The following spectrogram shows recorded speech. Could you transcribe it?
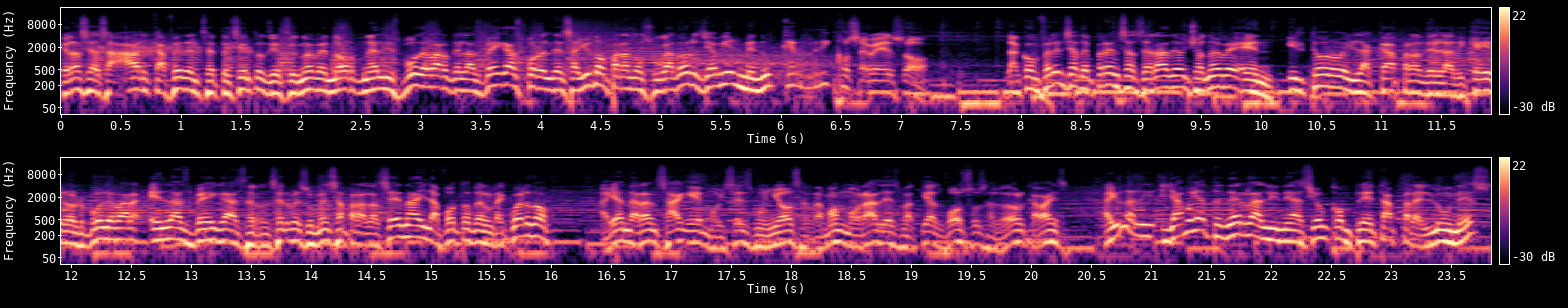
Gracias a Art Café del 719 North Nellis Boulevard de Las Vegas por el desayuno para los jugadores. Ya vi el menú, qué rico se ve eso. La conferencia de prensa será de 8 a 9 en El Toro y la Capra de la Decatur Boulevard en Las Vegas. Reserve su mesa para la cena y la foto del recuerdo. Ahí andarán Sague, Moisés Muñoz, Ramón Morales, Matías Bozo, Salvador Cabañas. Hay una ya voy a tener la alineación completa para el lunes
